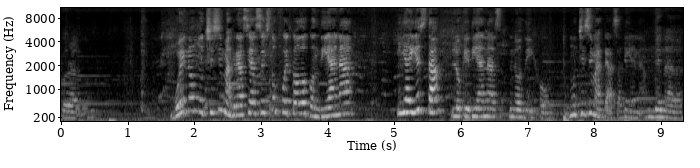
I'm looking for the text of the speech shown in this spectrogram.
por algo. Bueno, muchísimas gracias. Esto fue todo con Diana. Y ahí está lo que Diana nos dijo. Muchísimas gracias, Diana. De nada.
